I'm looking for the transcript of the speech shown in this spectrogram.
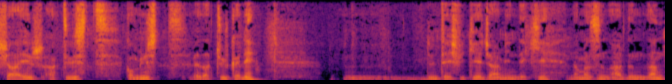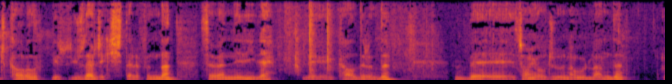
şair, aktivist, komünist Vedat Türkali dün Teşvikiye Camii'ndeki namazın ardından kalabalık bir yüzlerce kişi tarafından sevenleriyle e, kaldırıldı ve e, son yolculuğuna uğurlandı. E,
